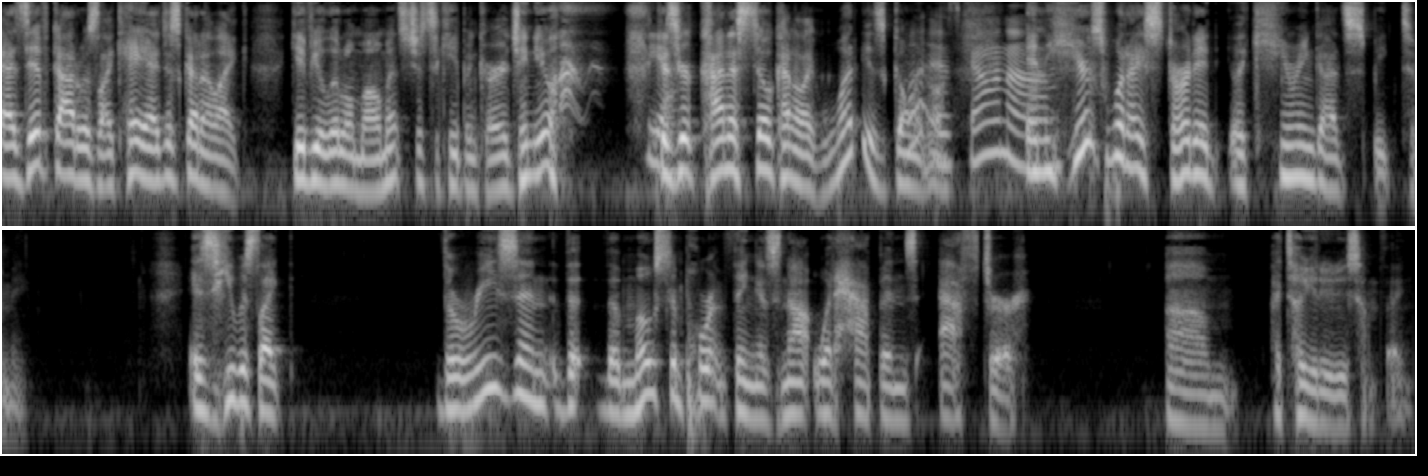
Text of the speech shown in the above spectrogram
as if God was like hey I just got to like give you little moments just to keep encouraging you. Because Yeah. you're kind of still kind of like what is going What on? is going on? and here's what I started like hearing God speak to me is he was like the reason that the most important thing is not what happens after um I tell you to do something.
